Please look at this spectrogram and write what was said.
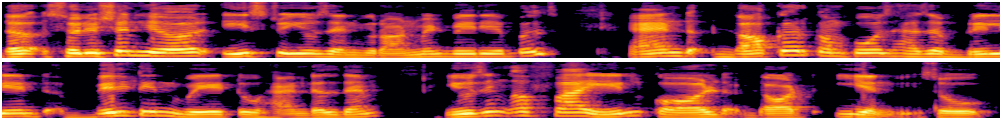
The solution here is to use environment variables and Docker Compose has a brilliant built-in way to handle them using a file called .env. So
